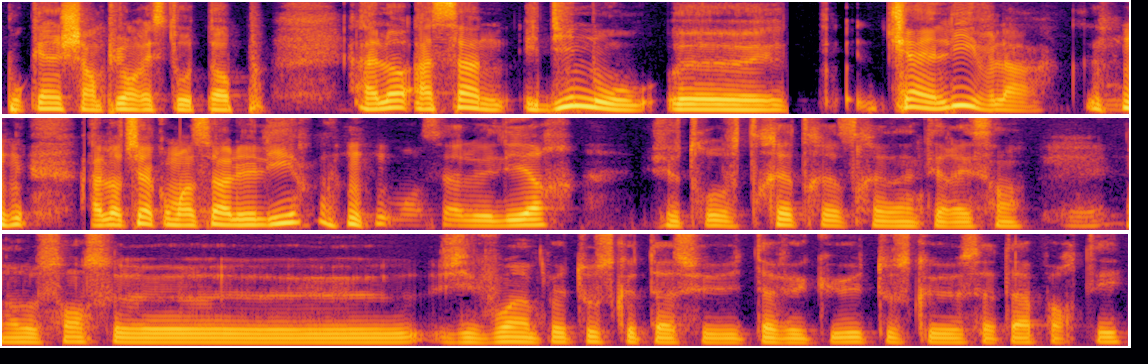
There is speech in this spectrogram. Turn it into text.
pour qu'un champion reste au top. Alors Hassan, dis-nous, euh, tu as un livre là. Alors tu as commencé à le lire? J'ai commencé à le lire. Je trouve très très très intéressant dans le sens que euh, j'y vois un peu tout ce que tu as, as, vécu, tout ce que ça t'a apporté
